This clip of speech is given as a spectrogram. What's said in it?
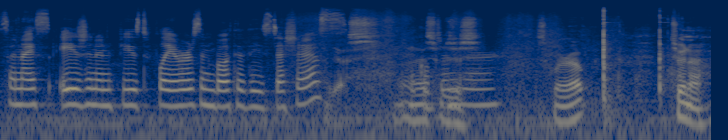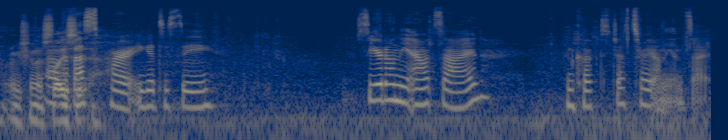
So nice Asian infused flavors in both of these dishes. Yes. And this will just square up. Tuna. We're just going to Oh, slice the best it. part, you get to see seared on the outside and cooked just right on the inside.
